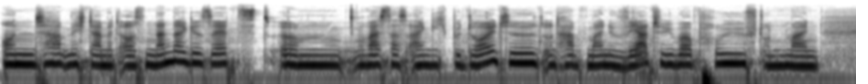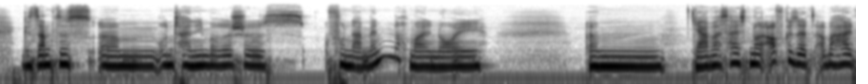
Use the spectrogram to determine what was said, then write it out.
und habe mich damit auseinandergesetzt, ähm, was das eigentlich bedeutet und habe meine Werte überprüft und mein gesamtes ähm, unternehmerisches Fundament nochmal neu ähm, ja, was heißt neu aufgesetzt, aber halt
